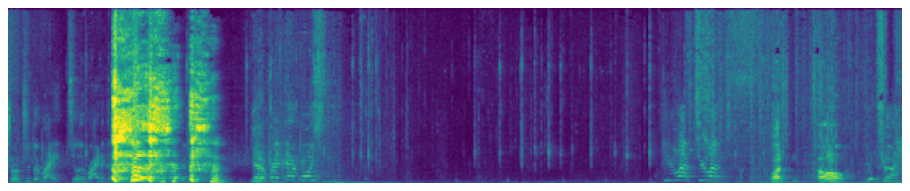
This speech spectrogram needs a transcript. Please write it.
Throw to the right, to the right of the. yeah, Yep. right there, boys. To your left, to your left. What? Oh. Good try.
